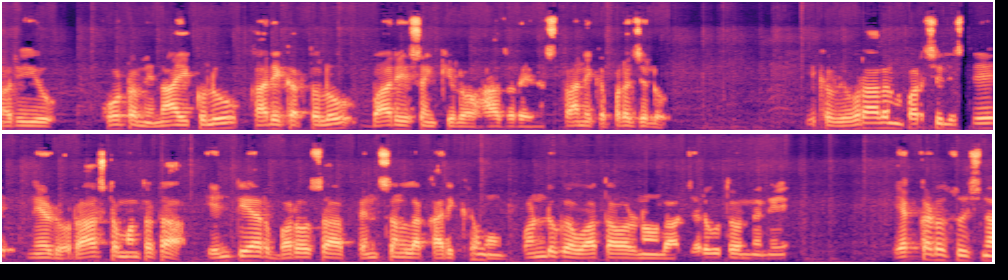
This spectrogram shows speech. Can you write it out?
మరియు కూటమి నాయకులు కార్యకర్తలు భారీ సంఖ్యలో హాజరైన స్థానిక ప్రజలు. ఇక వివరాలను పరిశీలిస్తే నేడు రాష్ట్రమంతటా ఎన్టీఆర్ భరోసా పెన్షన్ల కార్యక్రమం పండుగ వాతావరణంలో జరుగుతోందని ఎక్కడ చూసినా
